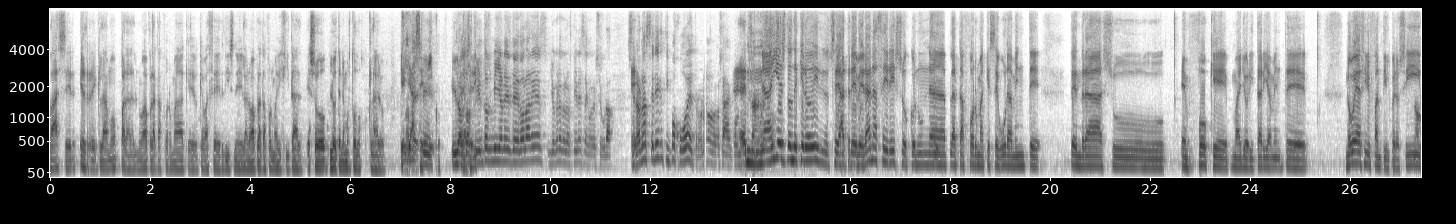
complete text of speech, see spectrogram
va a ser el reclamo para la nueva plataforma que, que va a hacer Disney, la nueva plataforma digital. Eso lo tenemos todo claro. Que ya se Sí. dijo. Y los Ya se dijo. 200 millones de dólares, yo creo que los tienes asegurado. Será una serie tipo Juego de Tronos, o sea, con- Eh, ahí es donde quiero ir. ¿Se atreverán a hacer eso con una plataforma que seguramente tendrá su enfoque mayoritariamente, no voy a decir infantil, pero sí No.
